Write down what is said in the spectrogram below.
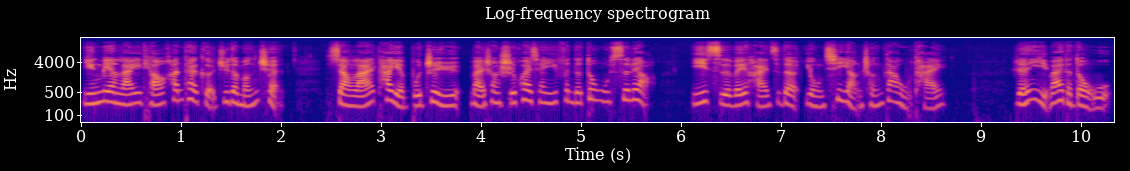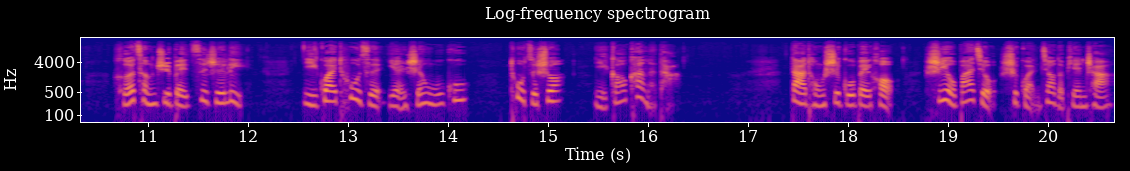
迎面来一条憨态可掬的猛犬，想来他也不至于买上十块钱一份的动物饲料，以此为孩子的勇气养成大舞台。人以外的动物何曾具备自制力？你怪兔子眼神无辜，兔子说你高看了它。大童事故背后十有八九是管教的偏差，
